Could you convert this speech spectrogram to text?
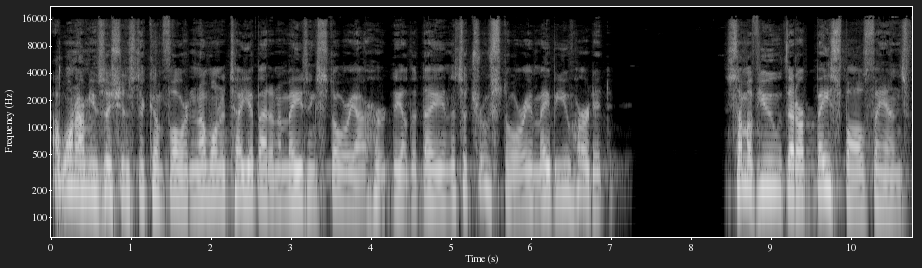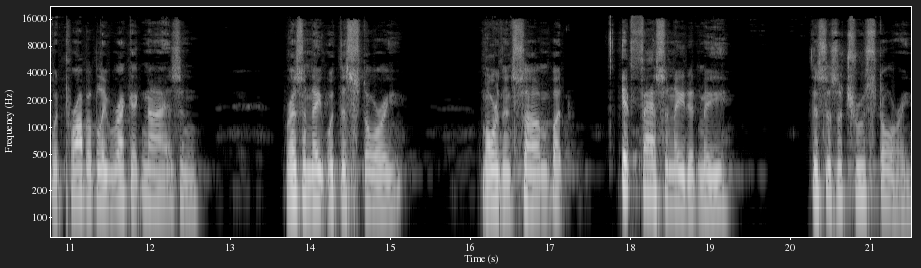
I want our musicians to come forward and I want to tell you about an amazing story I heard the other day, and it's a true story, and maybe you heard it. Some of you that are baseball fans would probably recognize and resonate with this story more than some, but it fascinated me. This is a true story.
